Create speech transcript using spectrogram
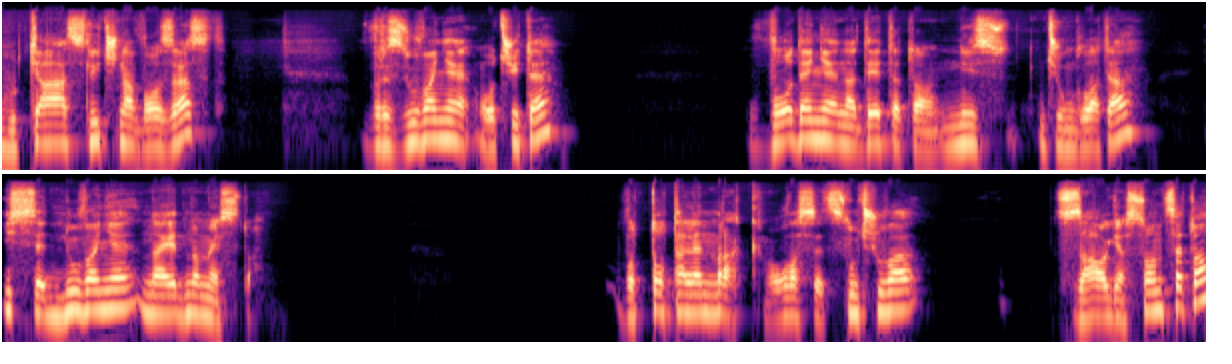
У таа слична возраст врзување очите, водење на детето низ џунглата и седнување на едно место. Во тотален мрак. Ова се случува заоѓа сонцето,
